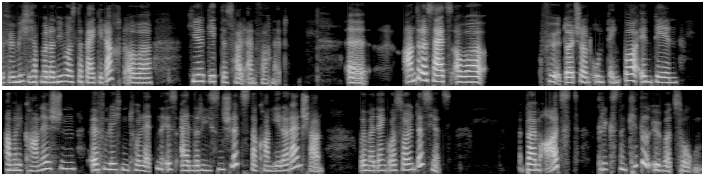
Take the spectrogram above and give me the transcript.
für mich ich habe mir da nie was dabei gedacht, aber hier geht das halt einfach nicht. Äh, andererseits aber für Deutschland undenkbar, in den amerikanischen öffentlichen Toiletten ist ein Riesenschlitz, da kann jeder reinschauen. Wo mir denke: „Was soll 'n das jetzt?“ Beim Arzt kriegst 'n Kittel überzogen,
